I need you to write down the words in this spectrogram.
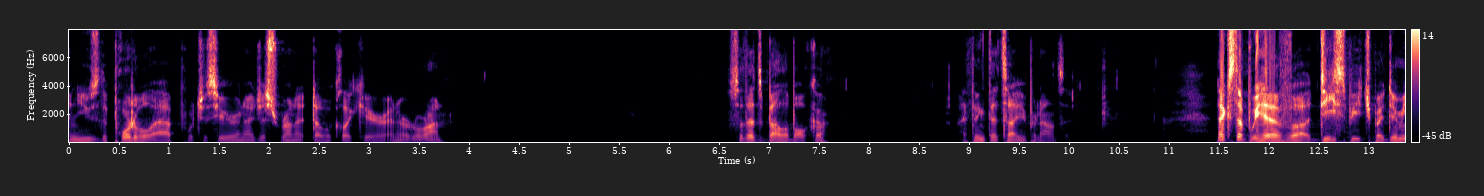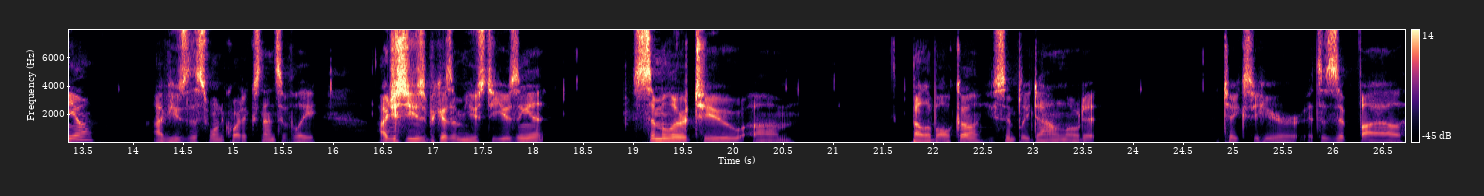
and use the portable app which is here and I just run it double click here and it'll run. So that's Balabolka. I think that's how you pronounce it. Next up we have uh, DSpeech by Dimio. I've used this one quite extensively. I just use it because I'm used to using it. Similar to um, you simply download it. It takes you here. It's a zip file.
